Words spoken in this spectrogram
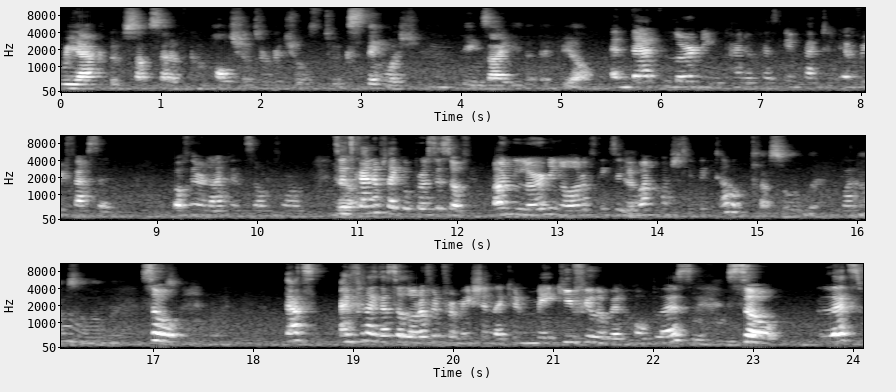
react through some set of compulsions or rituals to extinguish the anxiety that they feel. And that learning kind of has impacted every facet of their life in some form. So it's kind of like a process of unlearning a lot of things that you've unconsciously picked up. Absolutely. Wow. Absolutely. So that's I feel like that's a lot of information that can make you feel a bit hopeless. Mhm. So let's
